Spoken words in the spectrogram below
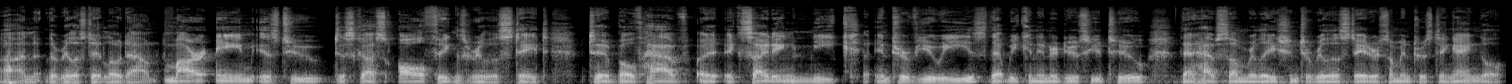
on the Real Estate Lowdown. Our aim is to discuss all things real estate to both have uh, exciting, unique interviewees that we can introduce you to that have some relation to real estate or some interesting angle.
